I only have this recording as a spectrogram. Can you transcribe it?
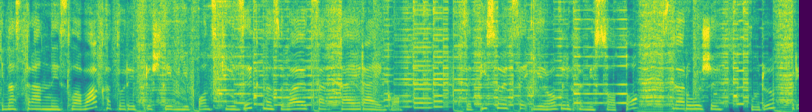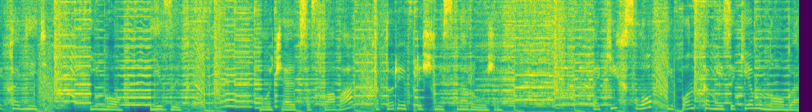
Иностранные слова, которые пришли в японский язык, называются гайрайго. Записываются иероглифами сото – снаружи, уру – приходить, иго – язык. Получаются слова, которые пришли снаружи. Таких слов в японском языке много,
